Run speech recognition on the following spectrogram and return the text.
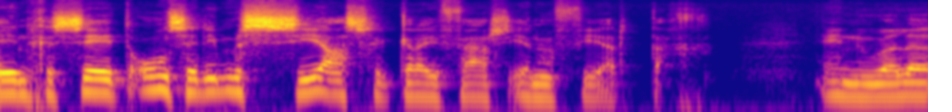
en gesê het ons het die Messias gekry vers 41 en hoe hulle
